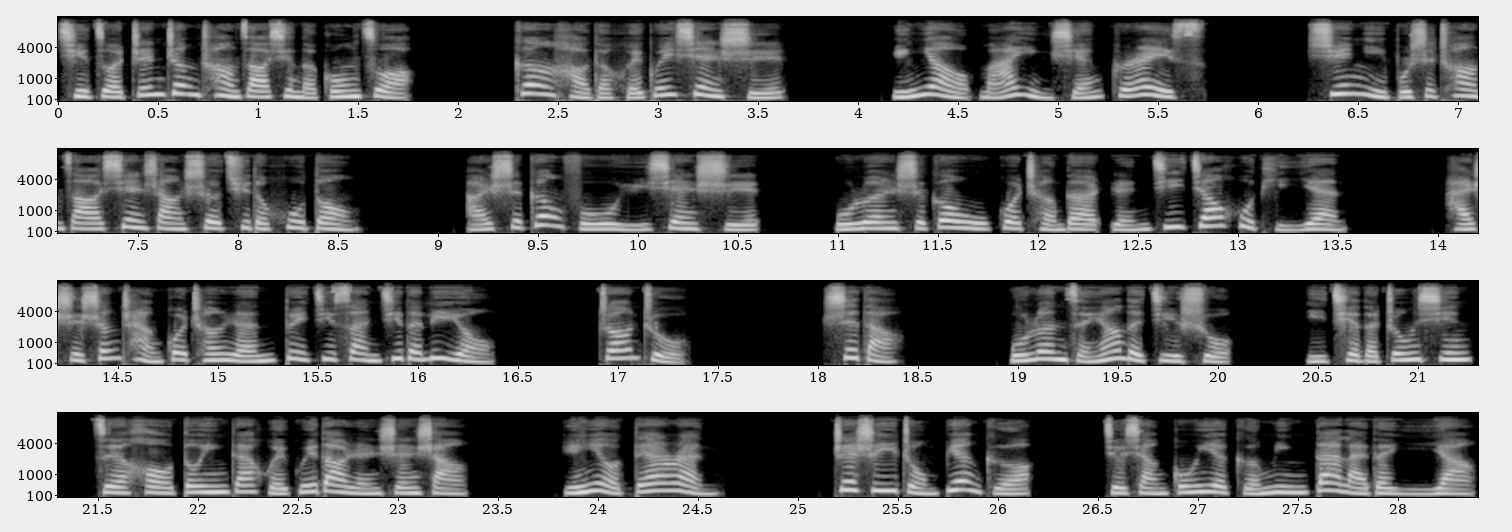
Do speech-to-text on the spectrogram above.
去做真正创造性的工作，更好的回归现实。云有马颖贤 Grace，虚拟不是创造线上社区的互动，而是更服务于现实。无论是购物过程的人机交互体验，还是生产过程人对计算机的利用。庄主，是的，无论怎样的技术，一切的中心最后都应该回归到人身上。云有 Darren，这是一种变革，就像工业革命带来的一样。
